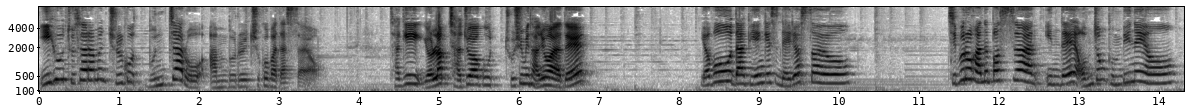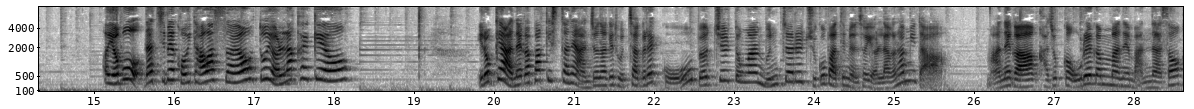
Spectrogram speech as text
이후 두 사람은 줄곧 문자로 안부를 주고받았어요. 자기 연락 자주 하고 조심히 다녀와야 돼. 여보, 나 비행기에서 내렸어요. 집으로 가는 버스인데 엄청 붐비네요. 아, 여보, 나 집에 거의 다 왔어요. 또 연락할게요. 이렇게 아내가 파키스탄에 안전하게 도착을 했고 며칠 동안 문자를 주고받으면서 연락을 합니다. 아내가 가족과 오래간만에 만나서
